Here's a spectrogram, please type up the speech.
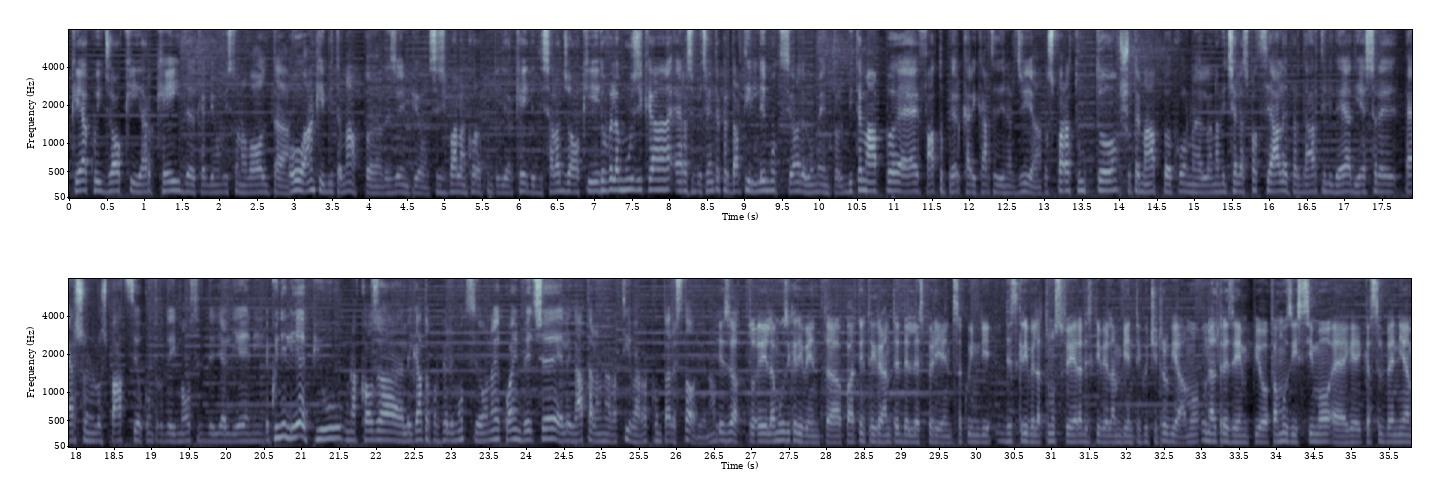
che a quei giochi arcade che abbiamo visto una volta o anche i beat'em up ad esempio se si parla ancora appunto di arcade e di sala giochi dove la musica era semplicemente per darti l'emozione del momento. Il beat'em up è fatto per caricarti di energia. Lo sparatutto shoot'em up con la navicella spaziale per darti l'idea di essere perso nello spazio contro dei mostri degli alieni. E quindi lì è più una cosa legata proprio all'emozione qua invece è legata alla narrativa a raccontare storie no? esatto e la musica diventa parte integrante dell'esperienza esperienza, quindi descrive l'atmosfera, descrive l'ambiente in cui ci troviamo. Un altro esempio famosissimo è Castlevania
